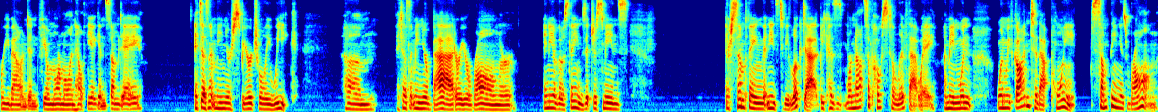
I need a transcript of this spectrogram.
rebound and feel normal and healthy again someday. It doesn't mean you're spiritually weak. Um, it doesn't mean you're bad or you're wrong or any of those things. It just means there's something that needs to be looked at because we're not supposed to live that way. I mean, when when we've gotten to that point, something is wrong.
